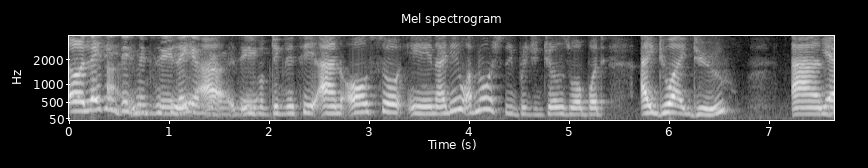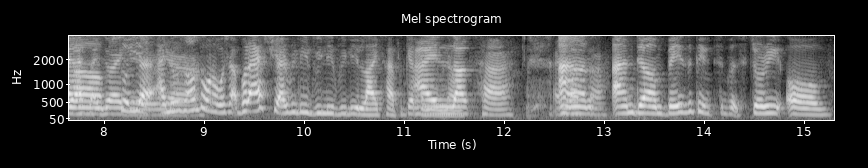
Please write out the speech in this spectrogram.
Oh, Lady in Dignity. Lady of uh, Dignity. Eve of Dignity, and also in I didn't I've not watched the Bridget Jones one, but I do I do. And Yes, I um, do, I so do, yeah, and there was another one I watched, but actually I really, really, really like her. I forget I name now. love her. I love um, her. and um, basically it's a story of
